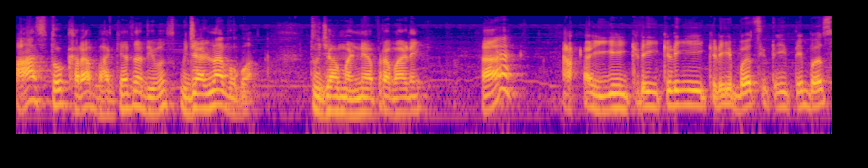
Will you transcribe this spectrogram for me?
आज तो खरा भाग्याचा दिवस उजाडला बाबा. तुझ्या म्हणण्याप्रमाणे. हा? ये इकडे इकडे ये इकडे. बस इथे इथे बस.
